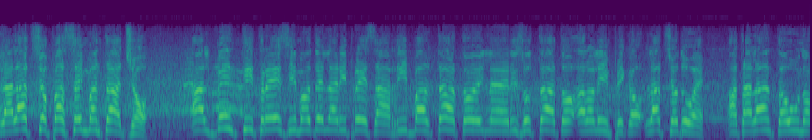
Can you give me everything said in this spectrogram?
la Lazio passa in vantaggio al ventitresimo della ripresa, ribaltato il risultato all'Olimpico, Lazio 2, Atalanta 1.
